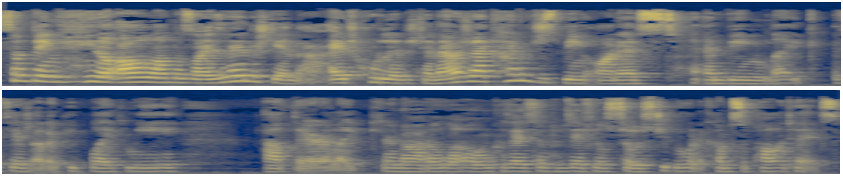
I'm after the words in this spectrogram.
something, you know, all along those lines. And I understand that. I totally understand that. I was just kind of just being honest and being like, if there's other people like me out there, like you're not alone. Cause I sometimes I feel so stupid when it comes to politics.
